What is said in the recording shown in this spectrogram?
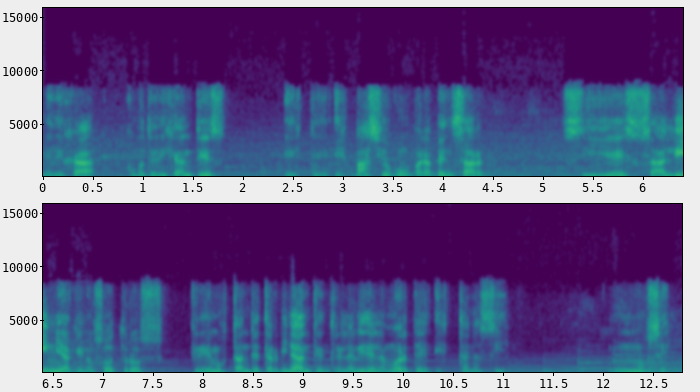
Me deja, como te dije antes, este espacio como para pensar si esa línea que nosotros creemos tan determinante entre la vida y la muerte es tan así. No sé.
